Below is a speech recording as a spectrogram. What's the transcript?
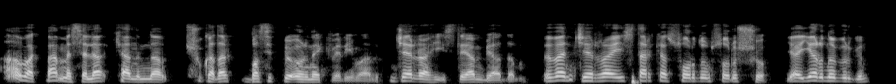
Ama bak ben mesela kendimden şu kadar basit bir örnek vereyim abi. Cerrahi isteyen bir adamım. Ve ben cerrahi isterken sorduğum soru şu. Ya yarın öbür gün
